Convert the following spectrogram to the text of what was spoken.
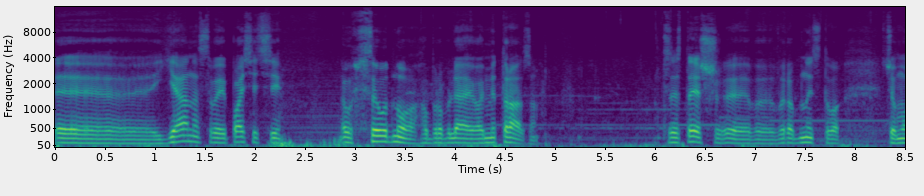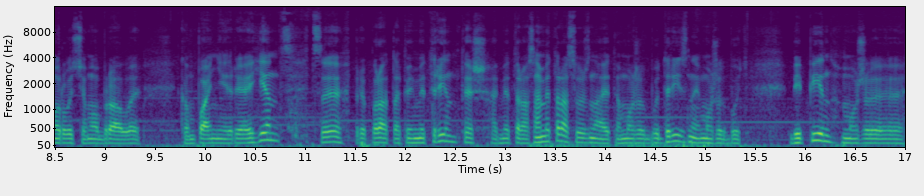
е, я на своїй пасіці ну, все одно обробляю амітразом. Це теж е, виробництво в цьому році ми брали компанії Реагент. Це препарат апіметрин, теж амітраз. Амітраз, ви знаєте, може бути різний, може бути біпін, може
